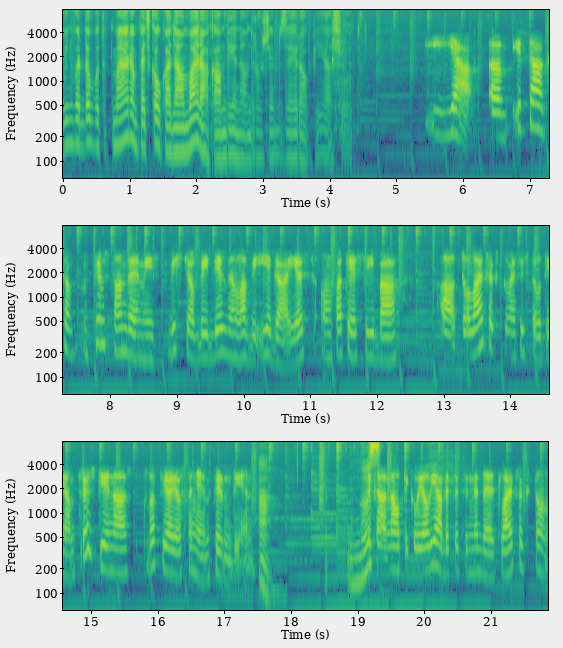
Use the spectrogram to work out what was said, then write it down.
viņi var dabūt apmēram pēc kaut kādām vairākām dienām droši vien uz Eiropu jāsūta. Jā, um, ir tā, ka pirms pandēmijas viss jau bija diezgan labi iegājies, un patiesībā uh, to laikrakstu, ko mēs izsūtījām trešdienās, Latvijā jau saņēma pirmdienu. Ah. Nu, es... Tā nav tik liela, jā, bet tas ir nedēļas laikraksts, un,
